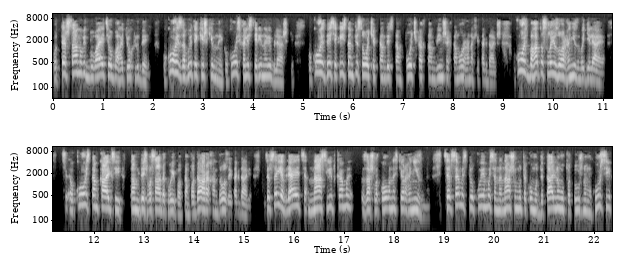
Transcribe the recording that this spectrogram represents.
От те ж саме відбувається у багатьох людей. У когось забитий кишківник, у когось холестеринові бляшки, у когось десь якийсь там пісочок, там десь там в почках, там в інших там органах і так далі. У когось багато слизу організм виділяє. У когось там кальцій, там десь в осадок випав, там подагра, андрози і так далі. Це все є наслідками зашлакованості організму. Це все ми спілкуємося на нашому такому детальному потужному курсі.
